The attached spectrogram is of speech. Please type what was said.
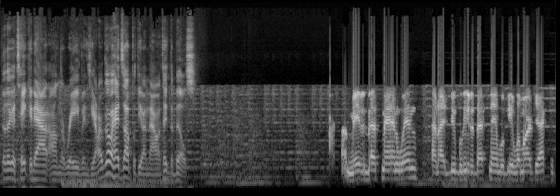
They're gonna take it out on the Ravens here. I'll go heads up with you on that one. Take the Bills. Uh, may the best man win, and I do believe the best man will be Lamar Jackson.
